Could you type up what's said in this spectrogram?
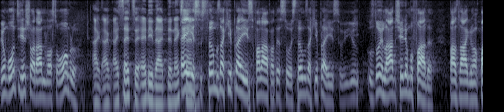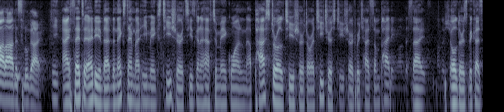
vê um monte de gente chorar no nosso ombro. I, I, I said to Eddie that the next É time, isso, estamos aqui para isso, falar para a pessoa, estamos aqui para isso. E o- os dois lados cheios de almofada, para as lágrimas parar nesse lugar. he, I said to Eddie that the next time that he makes T-shirts, he's going to have to make one a pastoral T-shirt or a teacher's T-shirt, which has some padding on the sides, on the shoulders, because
